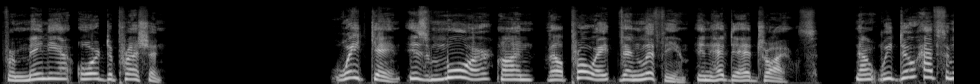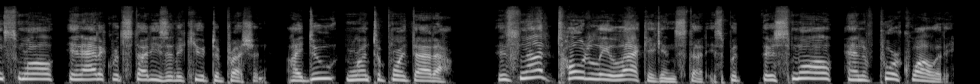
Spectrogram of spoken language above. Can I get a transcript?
for mania or depression weight gain is more on valproate than lithium in head-to-head trials. Now, we do have some small inadequate studies in acute depression. I do want to point that out. It's not totally lacking in studies, but they're small and of poor quality.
